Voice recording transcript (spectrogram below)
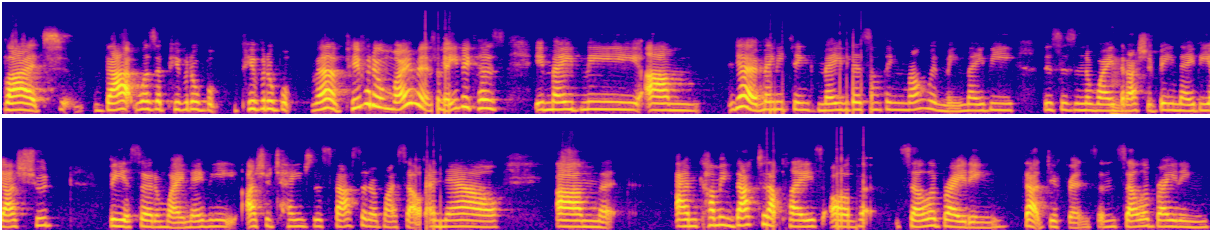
But that was a pivotal, pivotal, uh, pivotal moment for me because it made me um, yeah, it made me think maybe there's something wrong with me. Maybe this isn't the way mm. that I should be. Maybe I should be a certain way. Maybe I should change this facet of myself. And now um, I'm coming back to that place of celebrating that difference and celebrating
